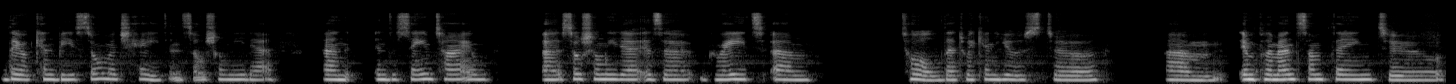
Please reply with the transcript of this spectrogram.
there can be so much hate in social media, and in the same time, uh, social media is a great um, tool that we can use to um, implement something to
